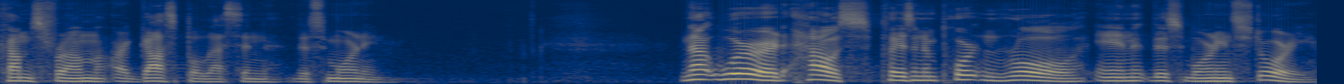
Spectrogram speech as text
comes from our gospel lesson this morning. And that word, house, plays an important role in this morning's story.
